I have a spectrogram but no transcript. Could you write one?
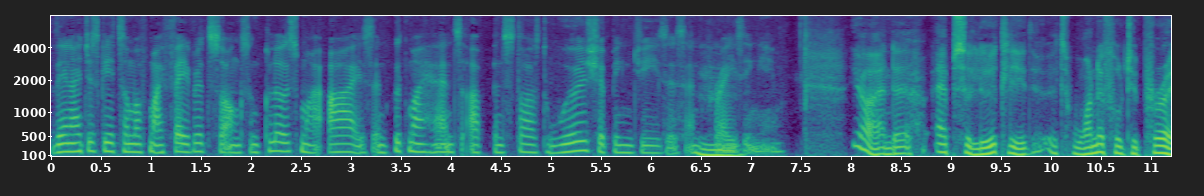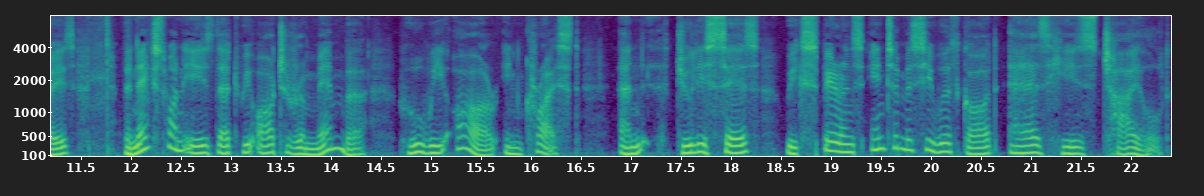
Then I just get some of my favorite songs and close my eyes and put my hands up and start worshiping Jesus and praising Him. Yeah, and uh, absolutely, it's wonderful to praise. The next one is that we are to remember who we are in Christ. And Juli says we experience intimacy with God as his child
